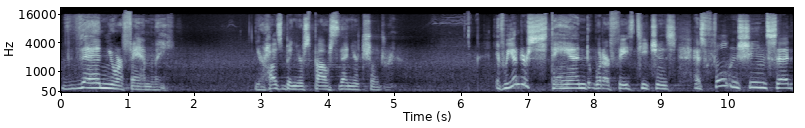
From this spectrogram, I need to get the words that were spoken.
then your family, your husband, your spouse, then your children. If we understand what our faith teaches, as Fulton Sheen said,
